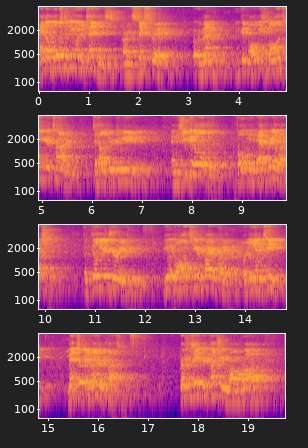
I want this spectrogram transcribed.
I know most of you in attendance are in sixth grade, but remember, you can always volunteer your time to help your community. And as you get older, vote in every election. Fulfill your jury duty. Be a volunteer firefighter or EMT. Mentor an underclassman. Represent your country while abroad.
